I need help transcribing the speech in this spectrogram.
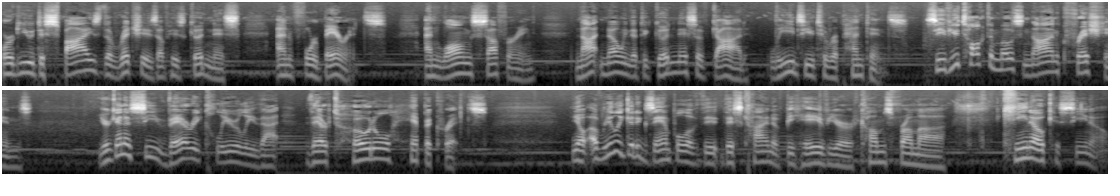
Or do you despise the riches of his goodness and forbearance and long suffering, not knowing that the goodness of God leads you to repentance? See, if you talk to most non Christians, you're going to see very clearly that they're total hypocrites you know, a really good example of the, this kind of behavior comes from uh, Kino Casino.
